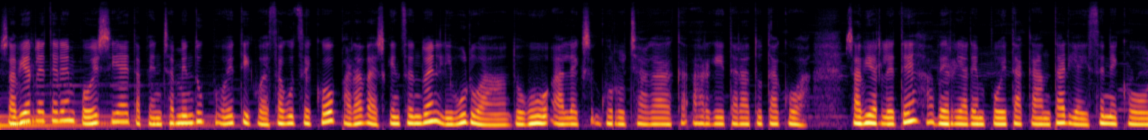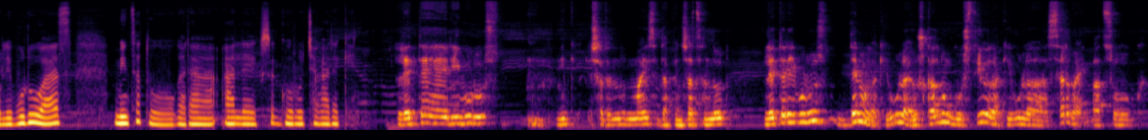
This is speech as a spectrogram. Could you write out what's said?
Xavier Leteren poesia eta pentsamendu poetikoa ezagutzeko parada eskaintzen duen liburua dugu Alex Gurrutxagak argitaratutakoa. Xavier Lete, aberriaren poeta kantaria izeneko liburuaz, mintzatu gara Alex Gurrutxagarekin. Lete eriburuz, nik esaten dut maiz eta pentsatzen dut, Lete eriburuz denok dakigula, Euskaldun guztio dakigula zerbait batzuk,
